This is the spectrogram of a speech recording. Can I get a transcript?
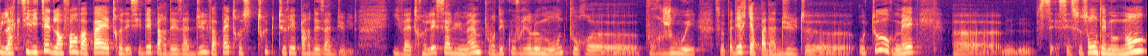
l'activité de l'enfant va pas être décidée par des adultes, va pas être structurée par des adultes. Il va être laissé à lui-même pour découvrir le monde, pour, euh, pour jouer. Ça ne veut pas dire qu'il n'y a pas d'adultes euh, autour, mais euh, ce sont des moments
